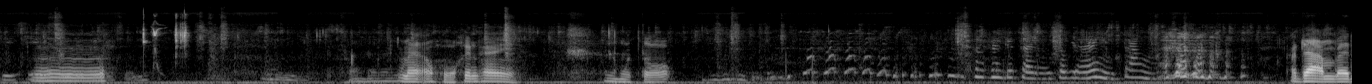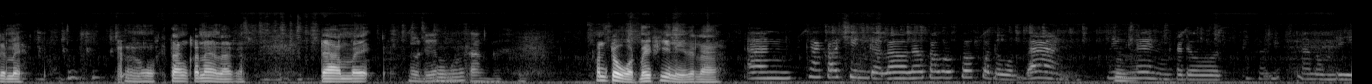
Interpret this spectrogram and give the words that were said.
ชิชิอืม สีอื มแม่เอาหูขึ้นให้มันหูโต๊ะถ้าท่านก็ใจมันก็แรงตั้งเอาดามไปได้ไหมเอาตั้งก็น่ารักอะดามไปเราเรียกหูตั้งเลยสิมันโดดไหมพี่นี่เวลา อันถ้าเขาชินกับเราแล้วเขาก็ก็กระโดดบ้างวิ่งเล่นกระโดดอารมณ์ดี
